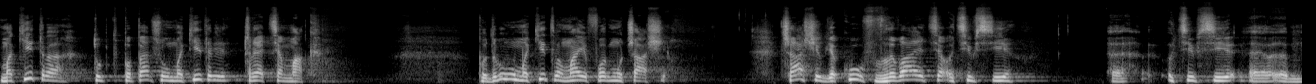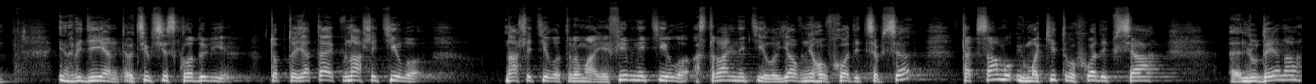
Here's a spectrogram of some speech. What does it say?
Макітра, тут, по-перше, у макітрі треться мак. По-другому, макітра має форму чаші. Чаші, в яку вливаються оці всі, е, оці всі е, ем, інгредієнти, оці всі складові. Тобто, я так як в наше тіло, наше тіло тримає ефірне тіло, астральне тіло, я в нього входить це все, так само і в макітру входить вся людина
